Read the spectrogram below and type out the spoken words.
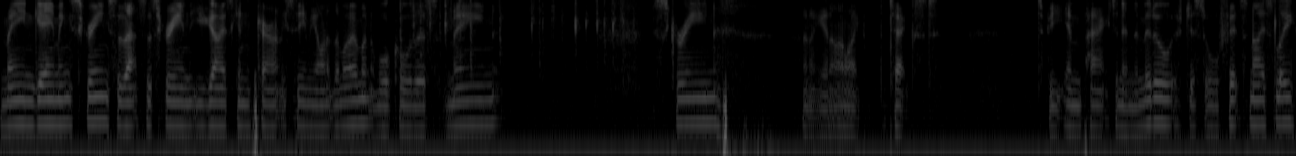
main gaming screen. So that's the screen that you guys can currently see me on at the moment. We'll call this main screen. And again I like the text to be impacted in the middle. It just all fits nicely.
